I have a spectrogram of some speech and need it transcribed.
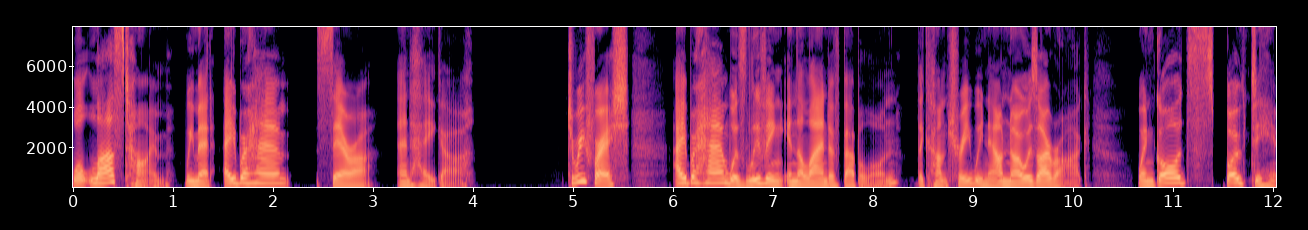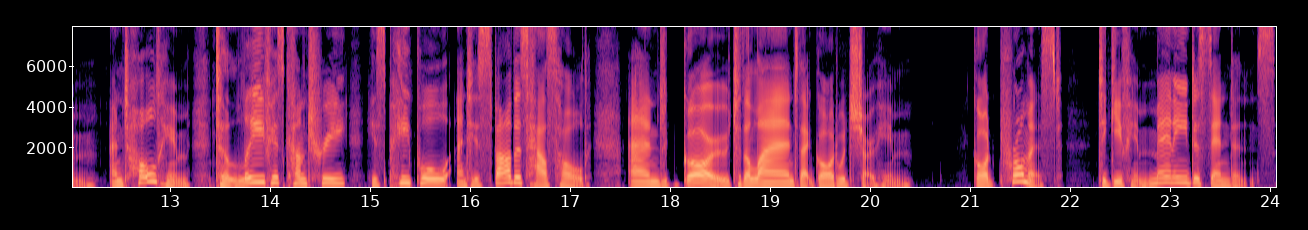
Well, last time we met Abraham, Sarah, and Hagar. To refresh, Abraham was living in the land of Babylon, the country we now know as Iraq, when God spoke to him and told him to leave his country, his people, and his father's household and go to the land that God would show him. God promised to give him many descendants,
